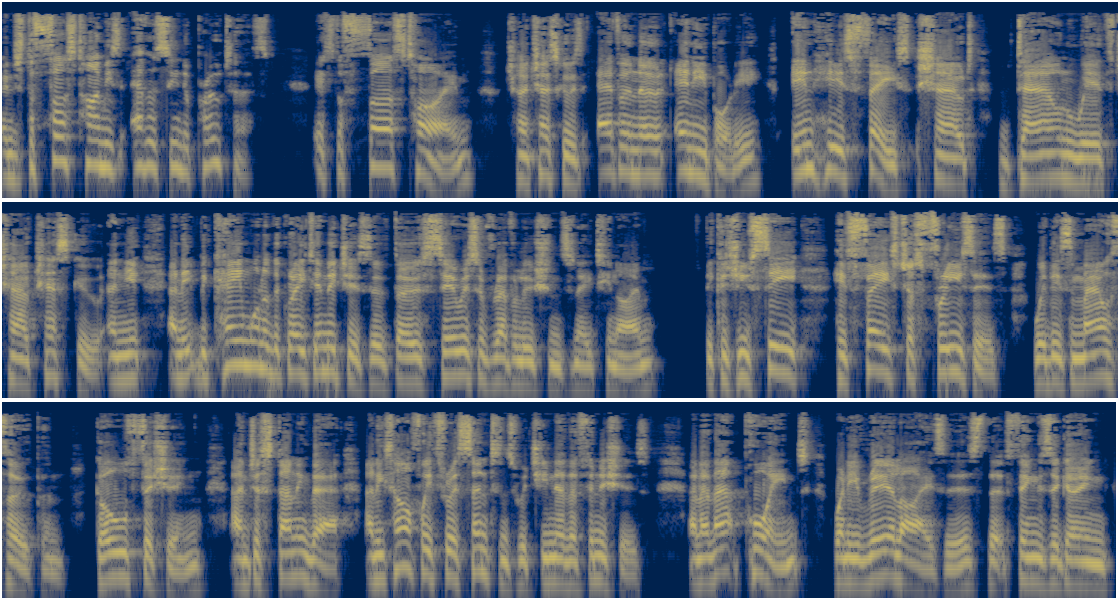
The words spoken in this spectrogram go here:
and it's the first time he's ever seen a protest. It's the first time Ceausescu has ever known anybody in his face shout down with Ceausescu. And, you, and it became one of the great images of those series of revolutions in 89 because you see his face just freezes with his mouth open, goldfishing, and just standing there. And he's halfway through a sentence which he never finishes. And at that point, when he realizes that things are going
